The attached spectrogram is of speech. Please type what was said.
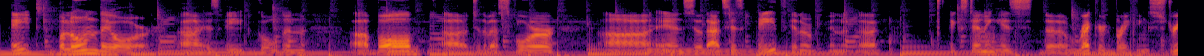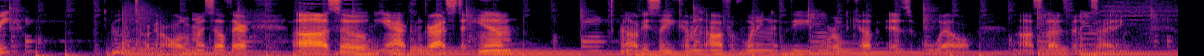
eighth Ballon d'Or, uh, his eighth golden uh, ball uh, to the best scorer. Uh, and so that's his eighth in, a, in a, uh, extending his the record-breaking streak. Talking all over myself there. Uh, so, yeah, congrats to him. Obviously, coming off of winning the World Cup as well. Uh, so, that has been exciting.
